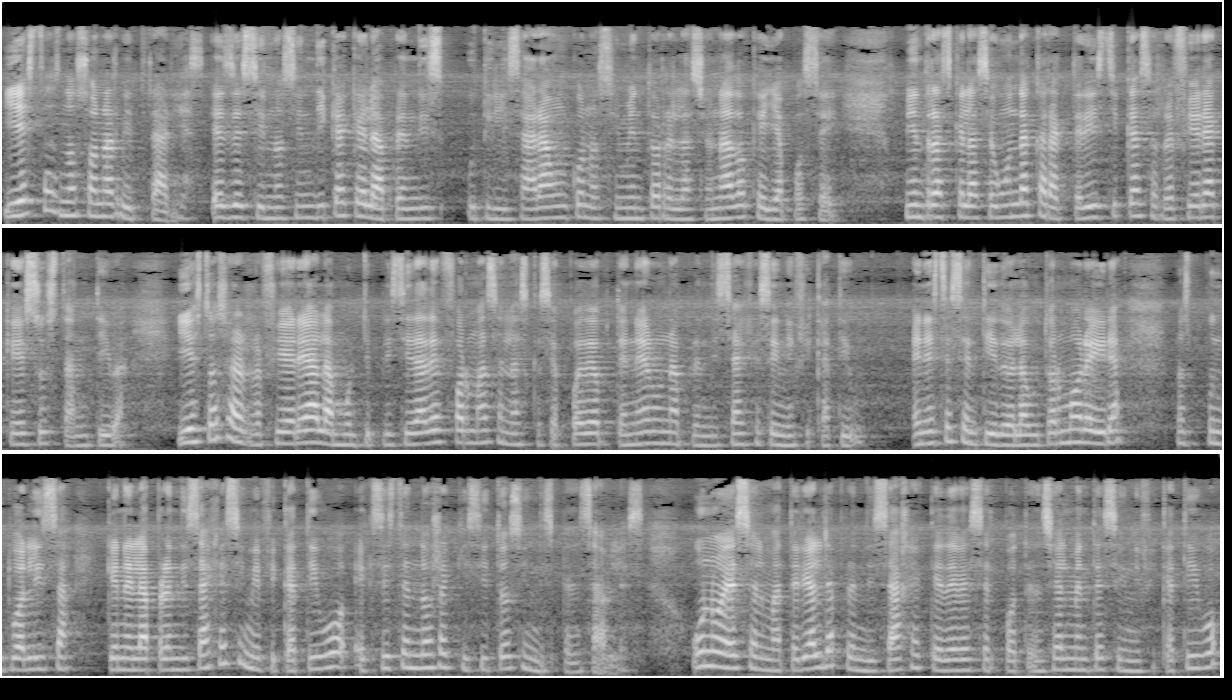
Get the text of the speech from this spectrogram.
y estas no son arbitrarias, es decir, nos indica que el aprendiz utilizará un conocimiento relacionado que ya posee, mientras que la segunda característica se refiere a que es sustantiva, y esto se refiere a la multiplicidad de formas en las que se puede obtener un aprendizaje significativo. En este sentido, el autor Moreira nos puntualiza que en el aprendizaje significativo existen dos requisitos indispensables. Uno es el material de aprendizaje que debe ser potencialmente significativo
